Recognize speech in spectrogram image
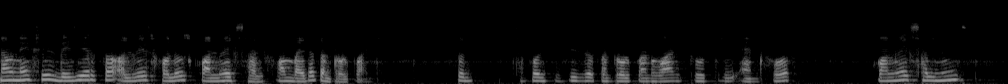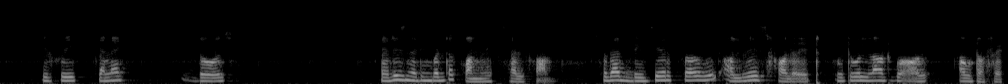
Now next is Bezier curve always follows convex hull formed by the control point. Suppose this is the control point 1, 2, 3 and 4. Convex hull means if we connect those that is nothing but the convex hull form. So that Bezier curve will always follow it. It will not go out of it.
